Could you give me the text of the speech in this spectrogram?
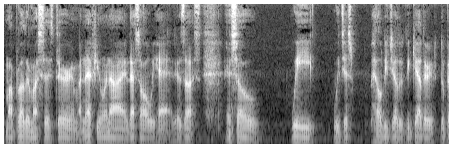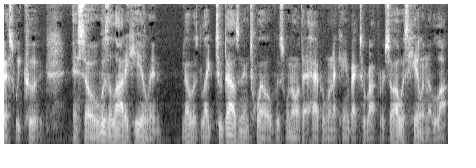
my brother, my sister, and my nephew and I. That's all we had is us, and so we we just held each other together the best we could. And so it was a lot of healing. That was like 2012 was when all that happened when I came back to Rockford. So I was healing a lot.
